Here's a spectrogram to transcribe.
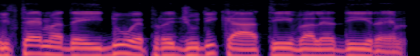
il tema dei due pregiudicati, vale a dire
